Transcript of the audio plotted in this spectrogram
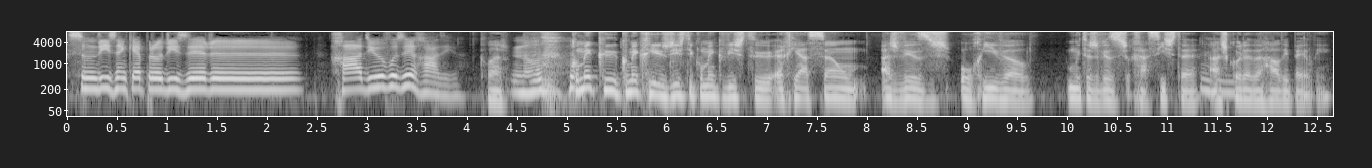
Se me dizem que é para eu dizer eh, rádio, eu vou dizer rádio. Claro. Não. Como é, que, como é que reagiste e como é que viste a reação, às vezes horrível, muitas vezes racista, Uhum. à escolha da Halle Bailey?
